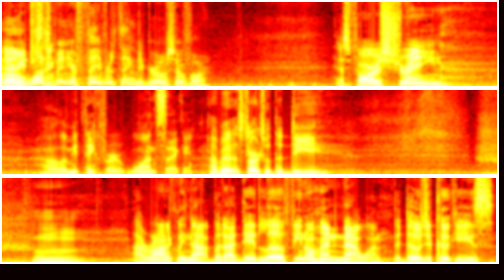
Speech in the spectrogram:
Very Uh, what's interesting. been your favorite thing to grow so far? As far as strain, uh, let me think for one second. I bet it starts with a D. Hmm. Ironically, not, but I did love pheno hunting that one. The Doja cookies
